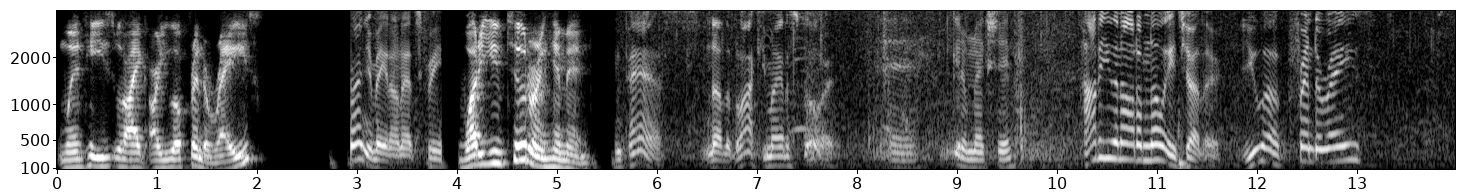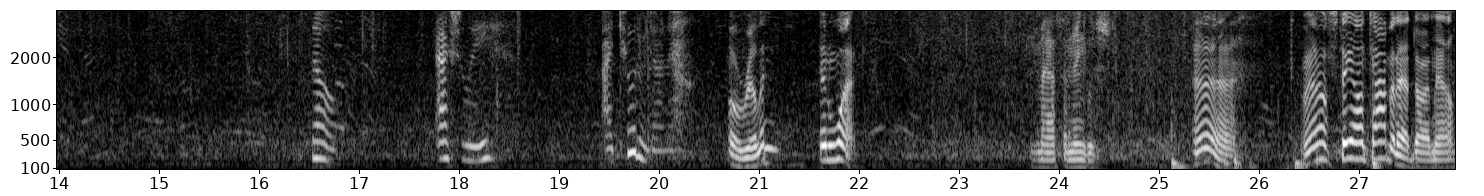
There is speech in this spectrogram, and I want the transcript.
when he's like, Are you a friend of Ray's? run you made on that screen What are you tutoring him in? pass. Another block you might have scored. Yeah, get him next year. How do you and Autumn know each other? You a friend of Ray's? No. Actually, I tutor Darnell. Oh, really? In what? Math and English. Ah. Well, stay on top of that, Darnell.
